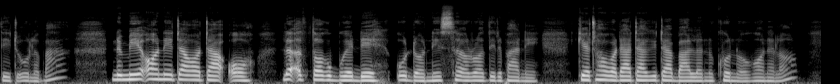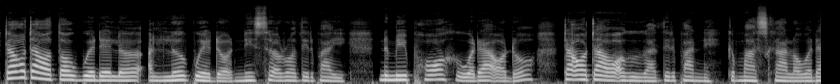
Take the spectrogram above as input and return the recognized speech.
တေတိုလပါနမေအော်နေတာအော်တာအော်လဲအတော့ဘွေဒေအိုဒိုနေဆာရောတေတဖာနေကေထောဝဒတာဂီတာဘာလနခုနောခေါနေလောတာအော်တာအော်တော့ဘွေဒေလအလောဘွေဒေါနေဆာရောတေတဖာနမေဖောခဝဒအော်ဒတာအော်တာအော်အကူကတေတဖာနေကမစကာလောဝဒ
